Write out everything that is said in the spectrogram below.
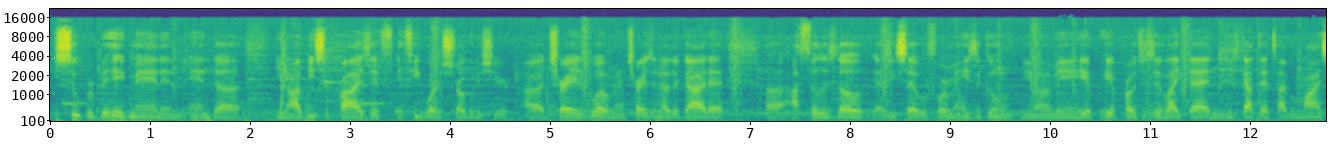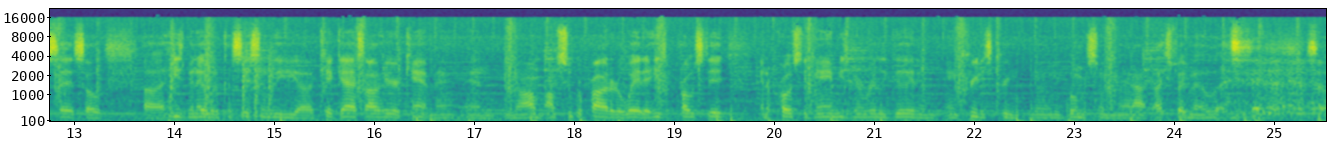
He's super big, man, and and uh, you know, I'd be surprised if if he were to struggle this year. Uh, Trey as well, man. Trey's another guy that uh, I feel as though, as he said before, man, he's a goon. You know what I mean? He, he approaches it like that, and he's got that type of mindset. So uh, he's been able to consistently uh, kick ass out here at camp, man. And you know, I'm, I'm, super proud of the way that he's approached it and approached the game. He's been really good, and, and Creed is Creed. You know, Boomer Sooner, man. I, I expect nothing less. so.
